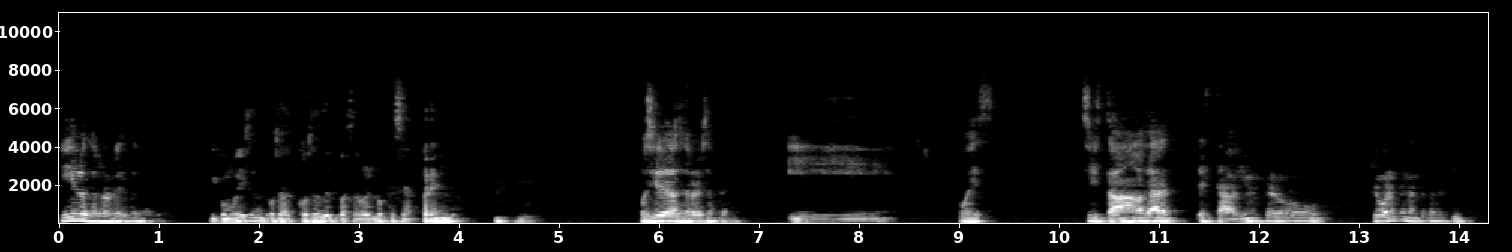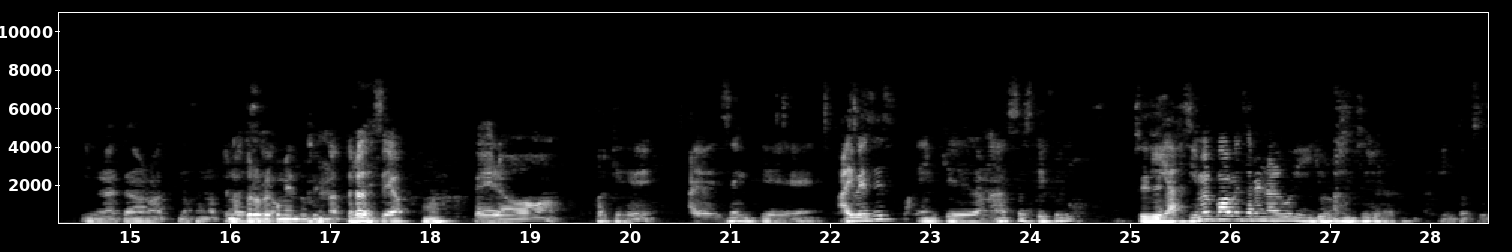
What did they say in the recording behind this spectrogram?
Sí, los errores de la vida. Y como dicen, o sea, cosas del pasado es lo que se aprende. Ujú. Pues sí, de los errores se aprende. Y pues, sí, está, o sea, está bien feo. Qué bueno que no te pasa a ti. Y la neta no, no, no, no te lo No te lo recomiendo, sí. No te lo deseo. Ah, Pero, porque hay veces en que, hay veces en que de nada estoy feliz. Sí, sí. Y así me pongo a pensar en algo y lloro, empiezo a llorar. Y entonces,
